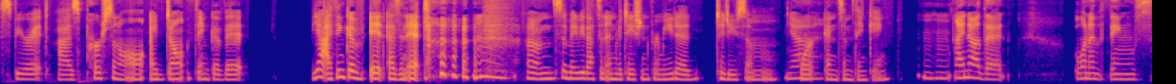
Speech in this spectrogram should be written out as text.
spirit as personal, I don't think of it. Yeah, I think of it as an it. mm. um, so maybe that's an invitation for me to to do some yeah. work and some thinking. Mm-hmm. I know that one of the things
